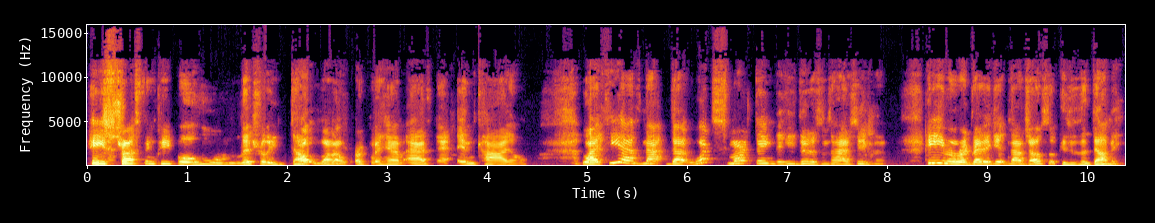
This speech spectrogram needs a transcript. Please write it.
He's trusting people who literally don't want to work with him as in Kyle. Like he has not done what smart thing did he do this entire season? He even regretted getting out Joseph because he's a dummy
